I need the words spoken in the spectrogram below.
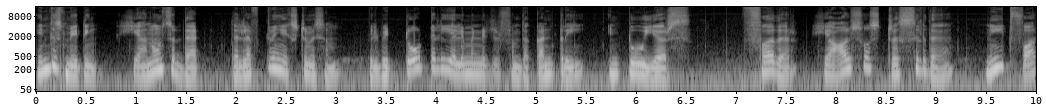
In this meeting, he announced that the left wing extremism will be totally eliminated from the country in two years. Further, he also stressed the need for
